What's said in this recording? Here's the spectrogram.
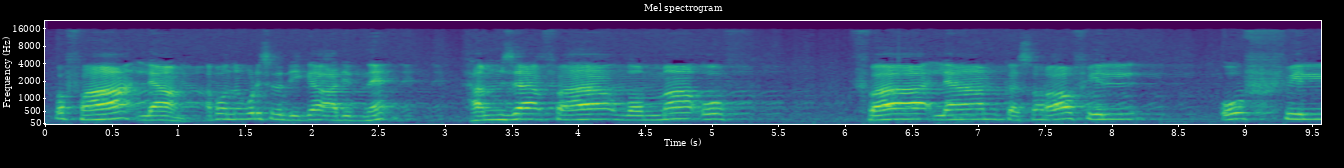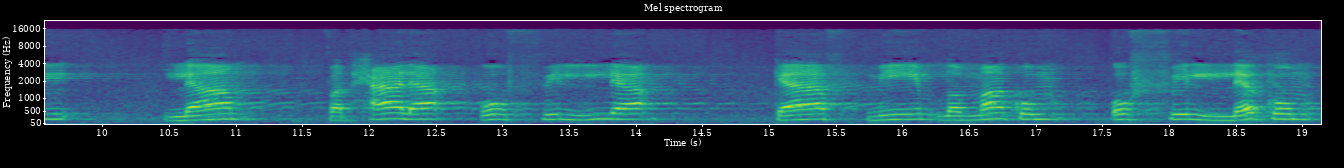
അപ്പൊ ഫ ലാം. അപ്പൊ ഒന്നും കൂടി ശ്രദ്ധിക്കുക ആദ്യത്തിനെ. ഹംസ ഫ വമ്മ ഉഫ്. ഫ ലാം കസറ ഫിൽ. ഉഫിൽ ലാം. ഫത്ഹാല ഉഫില്ല കാഫ് മീം ലമ്മാക്കും ഉഫില്ലക്കും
